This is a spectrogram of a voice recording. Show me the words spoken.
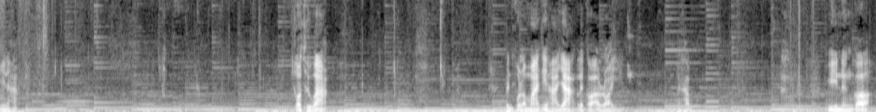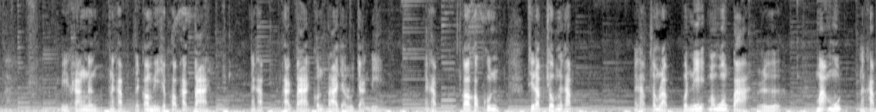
นี่นะฮะก็ถือว่า เป็นผลไม้ที่หายากและก็อร่อย ปีหนึ่งก็มีครั้งหนึ่งนะครับแล้วก็มีเฉพาะภาคใต้นะครับ ภาคใต้คนใต้จะรู้จักดีนะครับ ก็ขอบคุณที่รับชมนะครับนะครับสำหรับวันนี้มะม่วงป่าหรือมะมุดนะครับ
